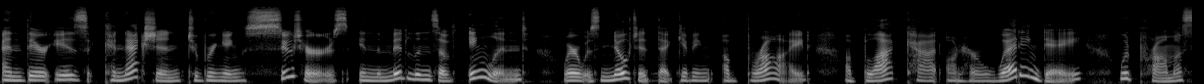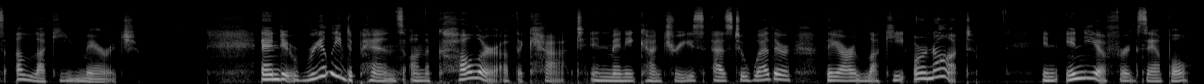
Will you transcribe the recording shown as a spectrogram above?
And there is connection to bringing suitors in the Midlands of England, where it was noted that giving a bride a black cat on her wedding day would promise a lucky marriage. And it really depends on the color of the cat in many countries as to whether they are lucky or not. In India, for example,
